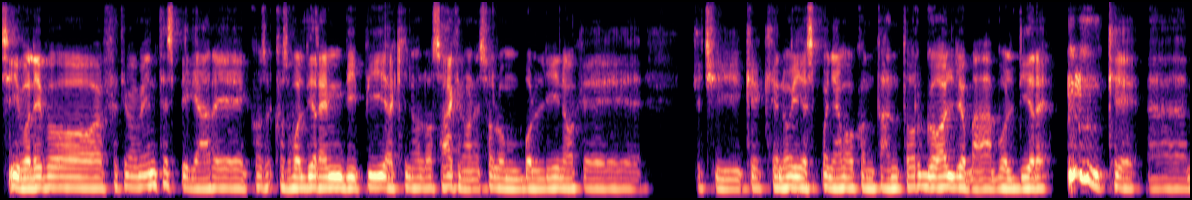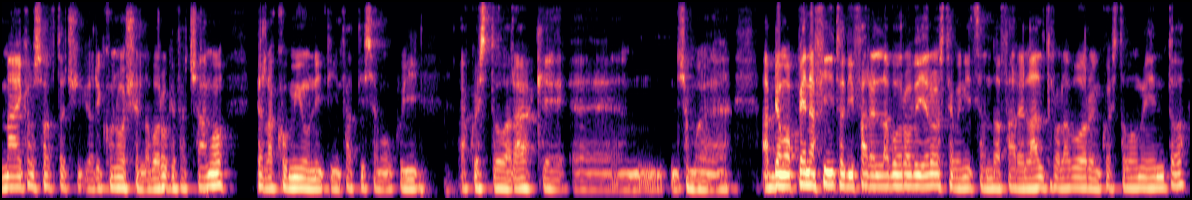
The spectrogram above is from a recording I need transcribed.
Sì, volevo effettivamente spiegare cosa, cosa, vuol dire MVP a chi non lo sa, che non è solo un bollino che, che, ci, che, che noi esponiamo con tanto orgoglio, ma vuol dire che eh, Microsoft ci riconosce il lavoro che facciamo per la community. Infatti siamo qui a quest'ora che eh, diciamo, eh, abbiamo appena finito di fare il lavoro vero, stiamo iniziando a fare l'altro lavoro in questo momento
